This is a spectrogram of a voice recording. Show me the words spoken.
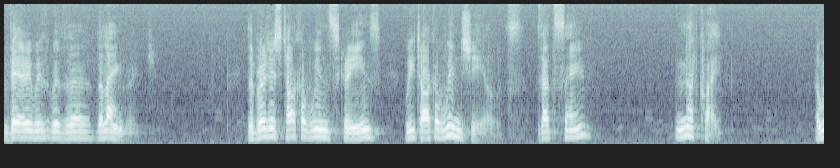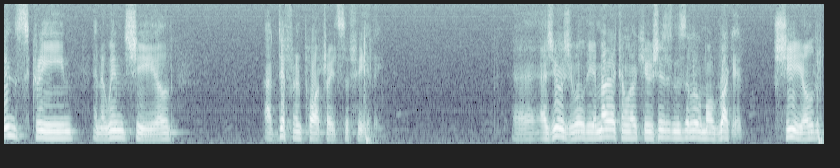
vary with, with the, the language. The British talk of windscreens, we talk of windshields. Is that the same? Not quite. A windscreen and a windshield are different portraits of feeling. Uh, as usual, the American locution is a little more rugged. Shield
